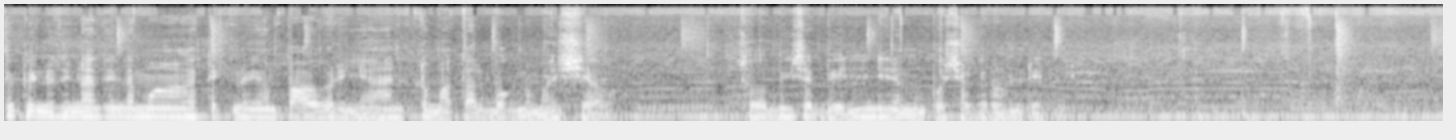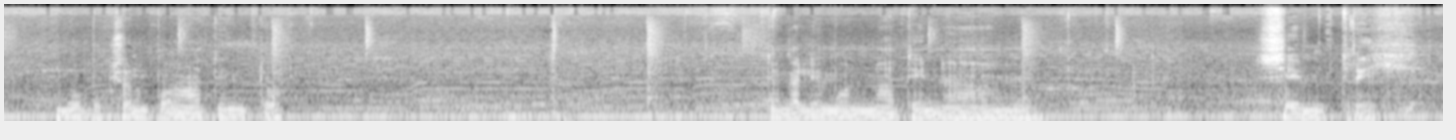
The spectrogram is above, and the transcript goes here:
Pipinutin natin ng mga katikno yung power niya, tumatalbog naman siya. oh. So, ibig sabihin, hindi naman po siya grounded. Bubuksan po natin to. Tanggalin muna natin ang SIM 3.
